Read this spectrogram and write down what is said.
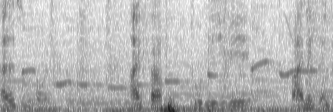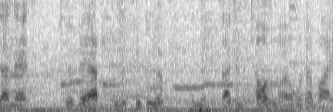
Also Leute, einfach, tut nicht weh, rein ins Internet, bewerben und mit viel Glück seid ihr mit 1000 Euro dabei.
